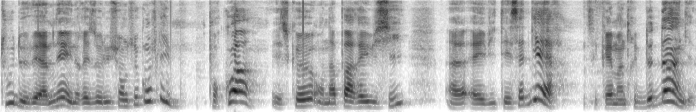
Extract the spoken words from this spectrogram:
tout devait amener à une résolution de ce conflit. Pourquoi est-ce qu'on n'a pas réussi à, éviter cette guerre? C'est quand même un truc de dingue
